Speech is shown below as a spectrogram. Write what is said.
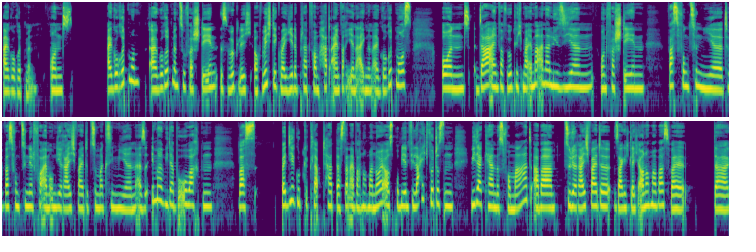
Algorithmen. Und Algorithmen, Algorithmen zu verstehen ist wirklich auch wichtig, weil jede Plattform hat einfach ihren eigenen Algorithmus und da einfach wirklich mal immer analysieren und verstehen, was funktioniert, was funktioniert vor allem, um die Reichweite zu maximieren. Also immer wieder beobachten, was bei dir gut geklappt hat, das dann einfach nochmal neu ausprobieren. Vielleicht wird es ein wiederkehrendes Format, aber zu der Reichweite sage ich gleich auch nochmal was, weil da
